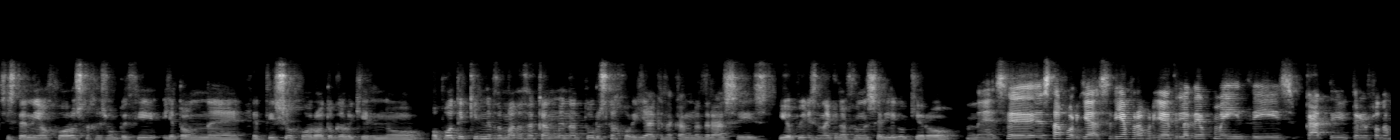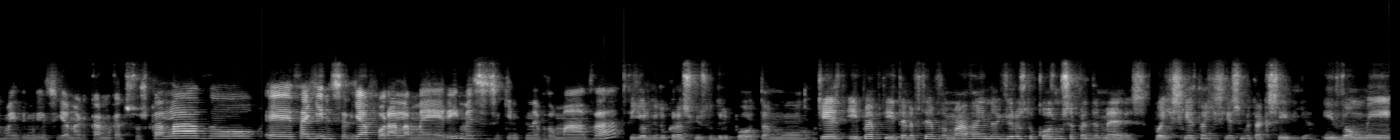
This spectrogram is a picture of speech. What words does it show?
στη στενή ο χώρος θα χρησιμοποιηθεί για τον ε, ετήσιο χορό, τον καλοκαιρινό. Οπότε εκείνη την εβδομάδα θα κάνουμε ένα tour στα χωριά και θα κάνουμε δράσεις οι οποίες θα ανακοινωθούν σε λίγο καιρό. Ναι, σε στα χωριά, σε διάφορα χωριά. Δηλαδή, έχουμε ήδη κάτι, τέλος πάντων, έχουμε ήδη μιλήσει για να κάνουμε κάτι στο Σκαλάδο. Ε, θα γίνει σε διάφορα άλλα μέρη μέσα σε εκείνη την εβδομάδα. Στη γιορτή του κρασιού στον Τρυπόταμο. Και η, πέπ- η τελευταία εβδομάδα είναι ο γύρος του κόσμου σε πέντε μέρες. Που έχει σχέση, θα έχει σχέση με ταξίδια. Η δομή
